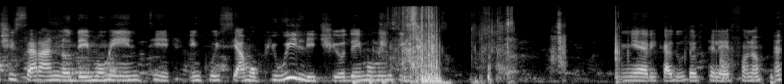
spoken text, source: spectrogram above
ci saranno dei momenti in cui siamo più illici o dei momenti in cui mi è ricaduto il telefono e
